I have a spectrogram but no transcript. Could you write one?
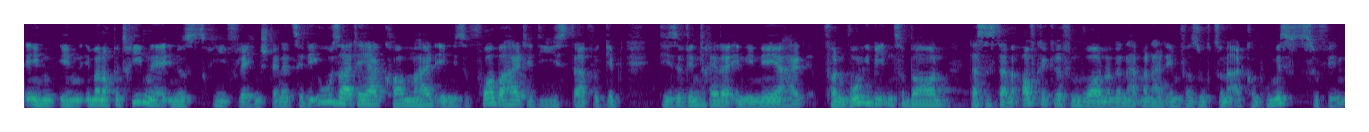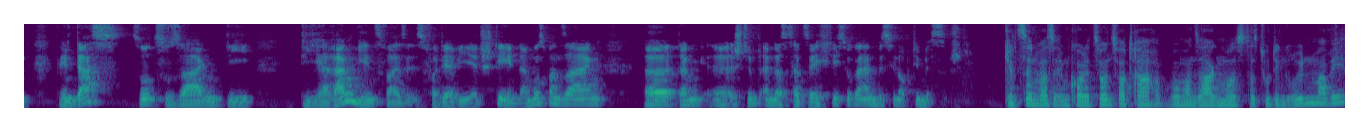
in, in immer noch betriebene Industrieflächen stellen. Der CDU-Seite her kommen halt eben diese Vorbehalte, die es dafür gibt, diese Windräder in die Nähe halt von Wohngebieten zu bauen. Das ist damit aufgegriffen worden und dann hat man halt eben versucht, so eine Art Kompromiss zu finden. Wenn das sozusagen die, die Herangehensweise ist, vor der wir jetzt stehen, dann muss man sagen, äh, dann äh, stimmt einem das tatsächlich sogar ein bisschen optimistisch. Gibt es denn was im Koalitionsvertrag, wo man sagen muss, das tut den Grünen mal weh?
